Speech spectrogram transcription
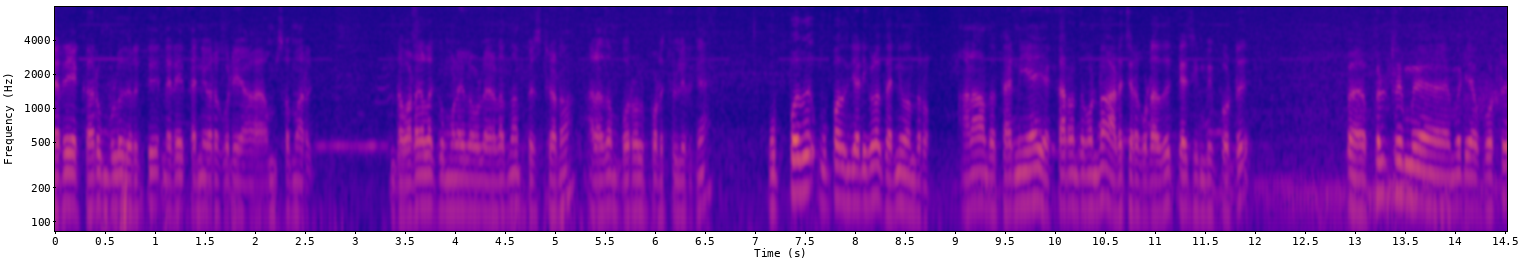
நிறைய கரும்புழு இருக்குது நிறைய தண்ணி வரக்கூடிய அம்சமாக இருக்குது இந்த வடகிழக்கு மூலையில் உள்ள இடம் தான் பெஸ்ட் இடம். அதில் தான் பொருள் போட சொல்லியிருக்கேன். முப்பது முப்பத்தஞ்சு அடிக்குள்ளே தண்ணி வந்துடும் ஆனால் அந்த தண்ணியை எக்காரணத்து கொண்டும் அடைச்சிடக்கூடாது. கேசிங் பை போட்டு இப்போ ஃபில்ட்ரு மீடியா போட்டு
